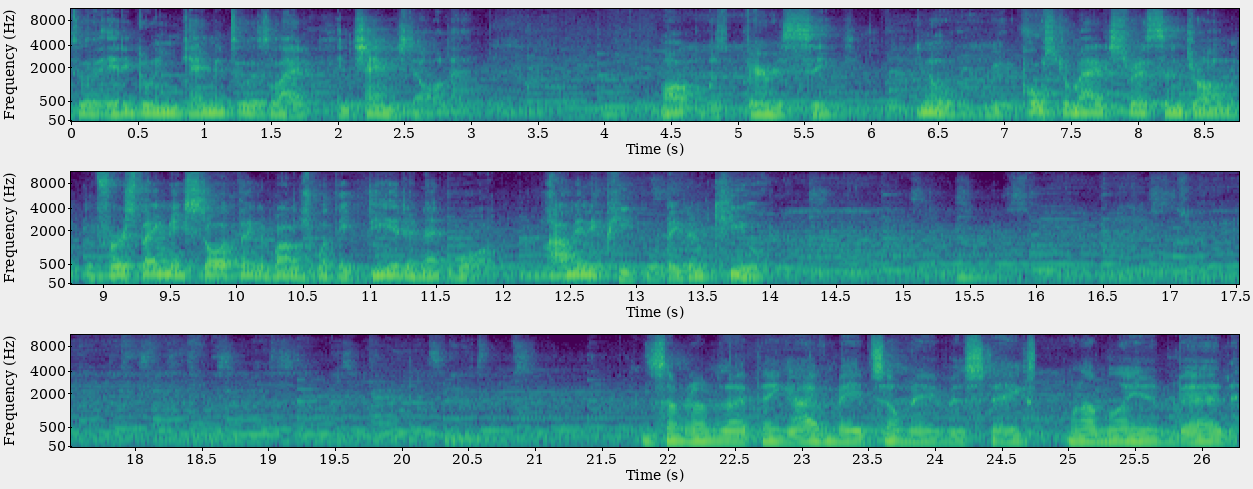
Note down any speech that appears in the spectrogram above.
till Eddie Green came into his life and changed all that. Mark was very sick. You know, post-traumatic stress syndrome, the first thing they start thinking about is what they did in that war. How many people they done killed. And sometimes I think I've made so many mistakes. When I'm laying in bed,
